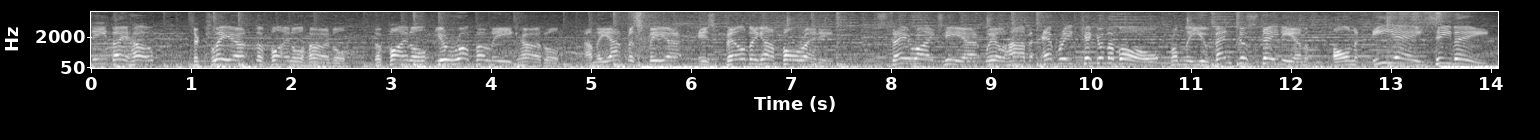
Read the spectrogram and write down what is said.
ready, they hope, to clear the final hurdle, the final Europa League hurdle, and the atmosphere is building up already. Stay right here, we'll have every kick of the ball from the Juventus Stadium on EA TV.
